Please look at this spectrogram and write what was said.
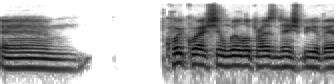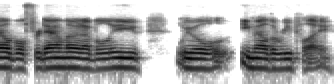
um, quick question: Will the presentation be available for download? I believe we will email the replay.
